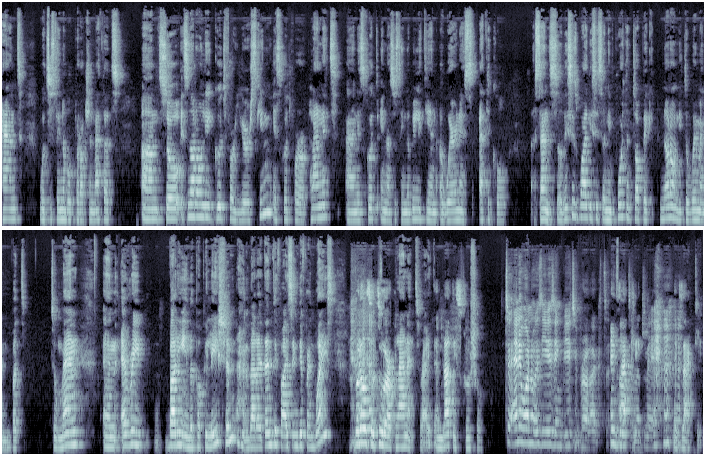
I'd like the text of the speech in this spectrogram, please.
hand with sustainable production methods. Um, so it's not only good for your skin, it's good for our planet, and it's good in a sustainability and awareness ethical sense. So this is why this is an important topic, not only to women, but to men and everybody in the population that identifies in different ways, but also to our planet, right? And that is crucial. To anyone who is using beauty products. Exactly. exactly.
